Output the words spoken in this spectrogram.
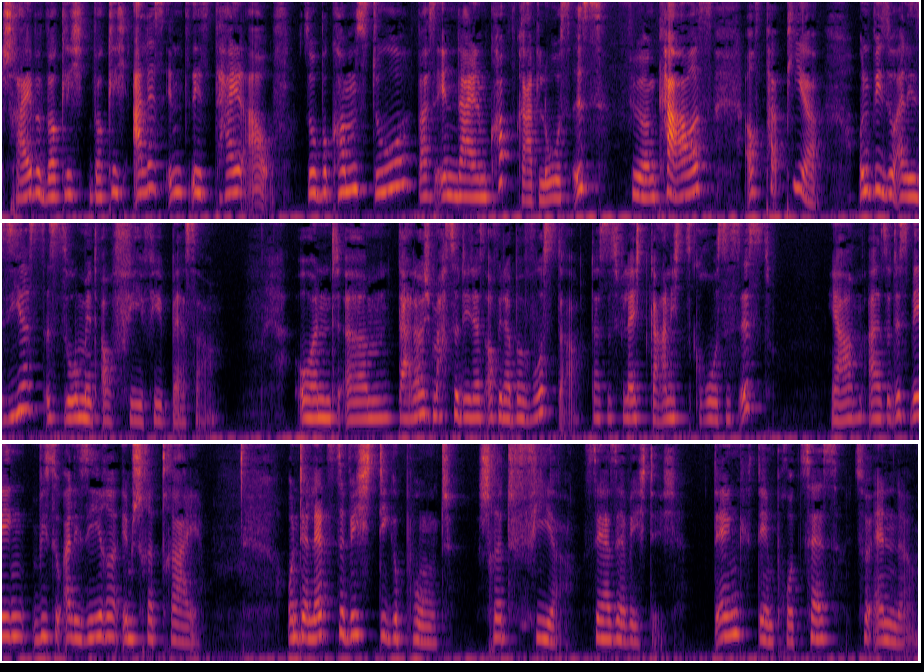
schreibe wirklich, wirklich alles in Detail auf. So bekommst du, was in deinem Kopf gerade los ist, für ein Chaos auf Papier und visualisierst es somit auch viel, viel besser. Und ähm, dadurch machst du dir das auch wieder bewusster, dass es vielleicht gar nichts Großes ist. Ja, also deswegen visualisiere im Schritt drei. Und der letzte wichtige Punkt, Schritt vier, sehr, sehr wichtig. Denk den Prozess zu Ende.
